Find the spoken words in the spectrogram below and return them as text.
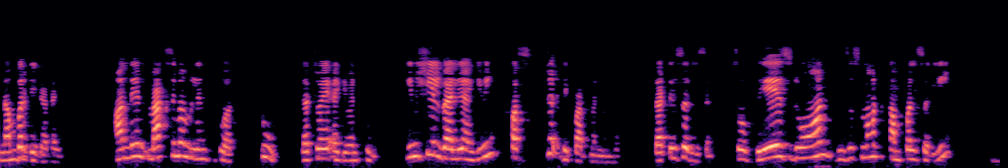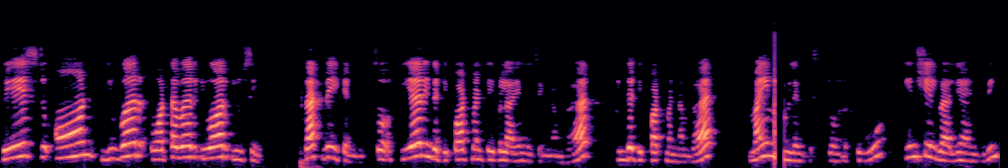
number data type. And then maximum length was 2. That's why I given 2. Initial value I am giving first department number. That is the reason. So based on, this is not compulsory, based on your whatever you are using. That way you can do. So here in the department table I am using number. In the department number, my length is 2. Initial value I am giving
